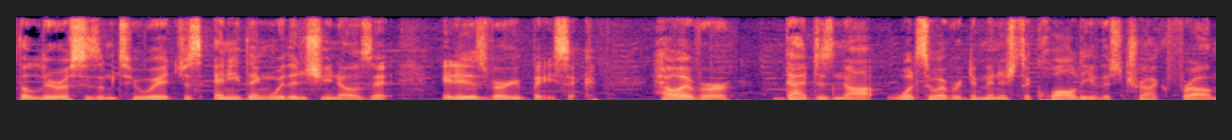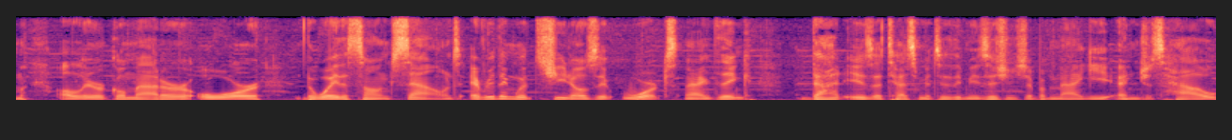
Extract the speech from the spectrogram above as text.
the lyricism to it, just anything within She Knows It. It is very basic. However, that does not whatsoever diminish the quality of this track from a lyrical matter or the way the song sounds. Everything with She Knows It works, and I think that is a testament to the musicianship of Maggie and just how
